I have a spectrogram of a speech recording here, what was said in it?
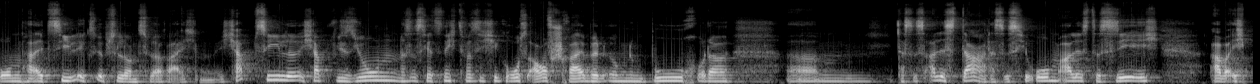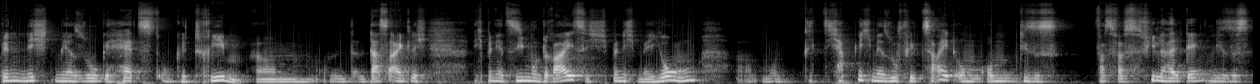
um halt Ziel XY zu erreichen. Ich habe Ziele, ich habe Visionen, das ist jetzt nichts, was ich hier groß aufschreibe in irgendeinem Buch oder ähm, das ist alles da, das ist hier oben alles, das sehe ich aber ich bin nicht mehr so gehetzt und getrieben. Ähm, und das eigentlich, ich bin jetzt 37, ich bin nicht mehr jung ähm, und ich habe nicht mehr so viel Zeit, um, um dieses, was, was viele halt denken, dieses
